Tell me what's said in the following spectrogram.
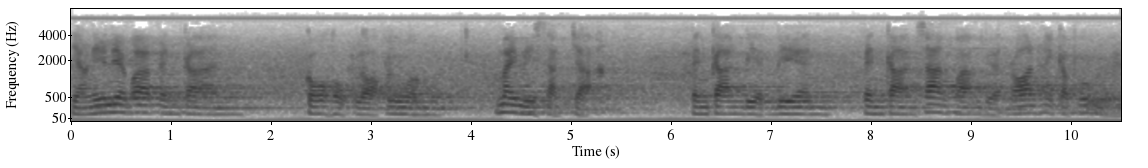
อย่างนี้เรียกว่าเป็นการโกหกหลอกลวง ไม่มีสัจจะเป็นการเบียดเบียน เป็นการสร้างความเดือดร้อนให้กับผู้อื่น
